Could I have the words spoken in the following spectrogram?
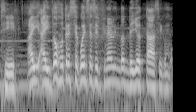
Sí. Hay, hay dos o tres secuencias al final en donde yo estaba así como.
